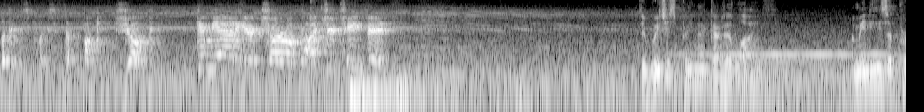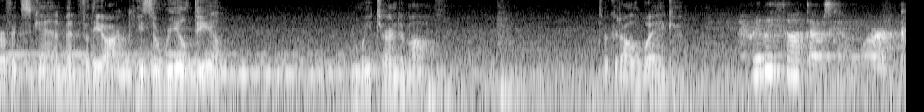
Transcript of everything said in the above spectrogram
Look at this place. It's a fucking joke. Get me out of here, Chun, or I'll punch your teeth in! Did we just bring that guy to life? I mean, he's a perfect scan, meant for the Ark. He's the real deal. And we turned him off. Took it all away again. I really thought that was gonna work.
